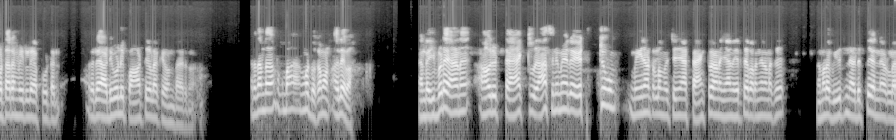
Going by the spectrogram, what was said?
കൊട്ടാരം വീട്ടിലെ അപ്പൂട്ടൻ. അതിലെ അടിപൊളി പാട്ടുകളൊക്കെ ഉണ്ടായിരുന്നു. അതുകൊണ്ട് നമുക്ക് അങ്ങോട്ട് കമോൺ അതിലേ വാ. കണ്ട ഇവിടെയാണ് ആ ഒരു ട്രാക്ടർ ആ സിനിമയിലെ ഏറ്റവും മെയിൻ ആയിട്ടുള്ളതെന്ന് വെച്ച് കഴിഞ്ഞാൽ ട്രാക്ടറാണ് ഞാൻ നേരത്തെ പറഞ്ഞ കണക്ക് നമ്മുടെ വീടിന്റെ അടുത്ത് തന്നെയുള്ള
